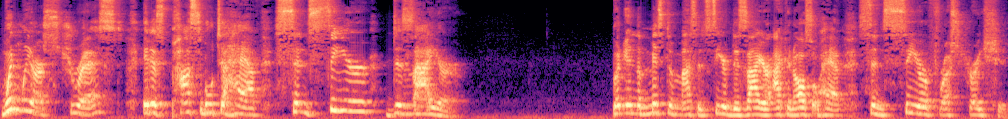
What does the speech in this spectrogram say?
When we are stressed, it is possible to have sincere desire but in the midst of my sincere desire, I can also have sincere frustration.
